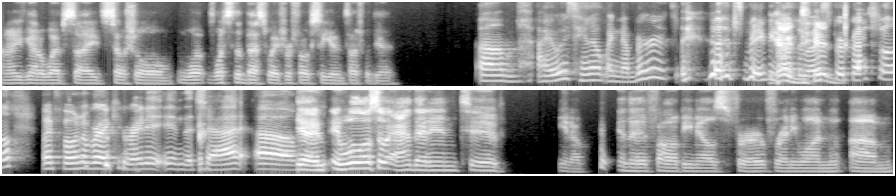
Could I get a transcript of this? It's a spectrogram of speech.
I know you've got a website, social. What what's the best way for folks to get in touch with you? Um, I always hand out my number. That's maybe Yeah, not the most professional. My phone number, I can write it in the chat. Um, Yeah, and, and we'll also add that into, you know, in the follow-up emails for for anyone. Um,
